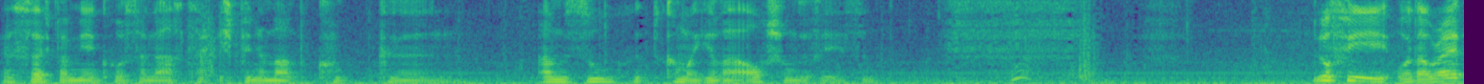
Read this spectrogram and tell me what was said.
Das ist vielleicht bei mir ein großer Nachteil. Ich bin immer am gucken, am suchen. Guck mal, hier war auch schon gewesen. Luffy oder Red.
